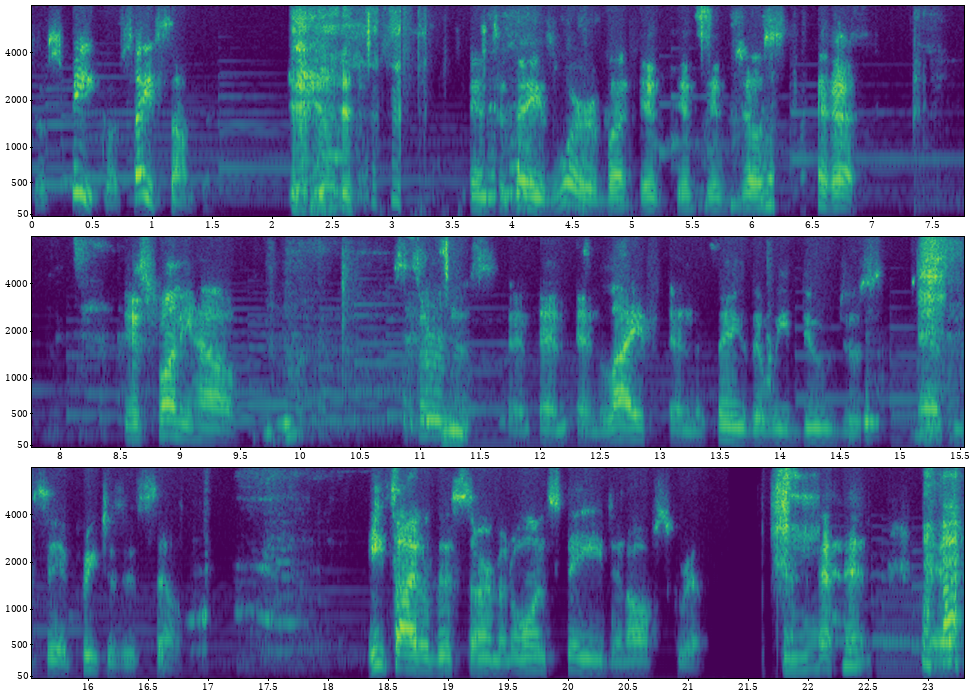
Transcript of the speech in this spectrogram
to speak or say something in today's word, but it, it, it just, it's funny how service and, and, and life and the things that we do just, as he said, preaches itself. He titled this sermon On Stage and Off Script. Mhm. and, and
